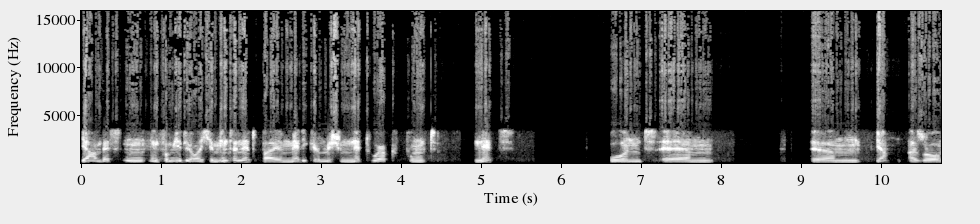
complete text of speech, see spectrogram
Ja, am besten informiert ihr euch im Internet bei medicalmissionnetwork.net und ähm, ähm, ja, also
